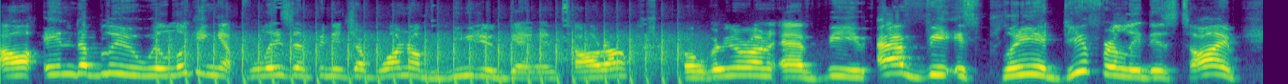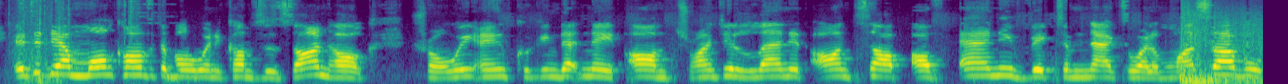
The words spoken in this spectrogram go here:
out in the blue. We're looking at place and finish of one of YouTube Gang and Tara oh, hovering around FV. FV is playing it differently this time. Is it they're more comfortable when it comes to Sanhok throwing and cooking that nade arm, trying to land it on top of any victim next. While Masabu,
